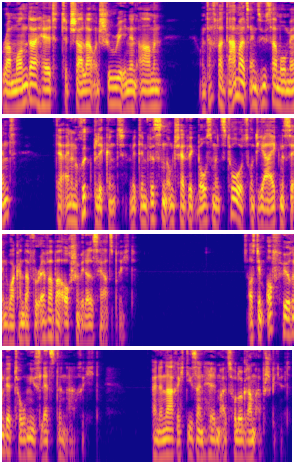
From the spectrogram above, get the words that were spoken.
Ramonda hält T'Challa und Shuri in den Armen. Und das war damals ein süßer Moment, der einem rückblickend mit dem Wissen um Chadwick Bosemans Tod und die Ereignisse in Wakanda Forever aber auch schon wieder das Herz bricht. Aus dem Off hören wir Tonys letzte Nachricht. Eine Nachricht, die sein Helm als Hologramm abspielt.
